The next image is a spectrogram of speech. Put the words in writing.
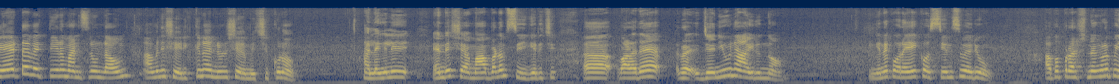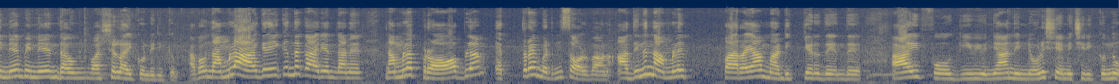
കേട്ട വ്യക്തിയുടെ മനസ്സിലുണ്ടാവും അവന് ശരിക്കും എന്നോട് ക്ഷമിച്ചിക്കണോ? അല്ലെങ്കിൽ എന്റെ ക്ഷമാപണം സ്വീകരിച്ച് വളരെ ജെന്യൂൻ ആയിരുന്നോ? ഇങ്ങനെ കുറേ ക്വസ്റ്റ്യൻസ് വരും. അപ്പോൾ പ്രശ്നങ്ങൾ പിന്നെയും പിന്നെ എന്താവും? വഷളായിക്കൊണ്ടിരിക്കും. അപ്പോൾ നമ്മൾ ആഗ്രഹിക്കുന്ന കാര്യം എന്താണ്? നമ്മളെ പ്രോബ്ലം എത്രയും പെട്ടെന്ന് സോൾവ് ആവണം. അതിന് നമ്മൾ പറയാൻ മടിക്കരുത് എന്ത്? ഐ ഫോ ഗീവ് യു ഞാൻ നിന്നോട് ക്ഷമിച്ചിരിക്കുന്നു.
